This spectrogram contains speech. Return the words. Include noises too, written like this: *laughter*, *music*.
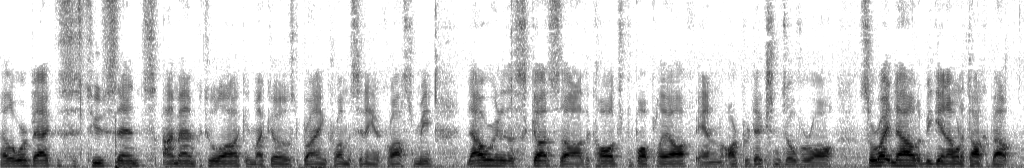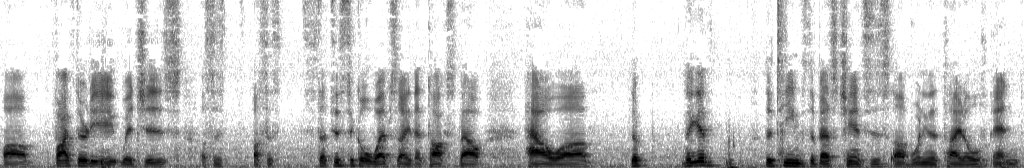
Hello, we're back. This is Two Cents. I'm Adam Katulak, and my co-host Brian Crum is sitting across from me. Now we're going to discuss uh, the college football playoff and our predictions overall. So right now, to begin, I want to talk about uh, 538, which is a statistical website that talks about how uh, the, they give the teams the best chances of winning the title, and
